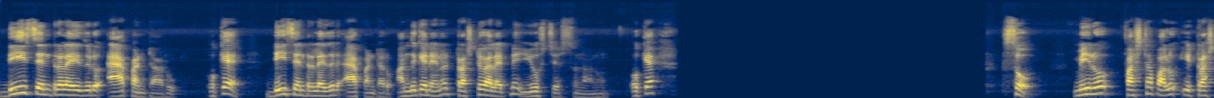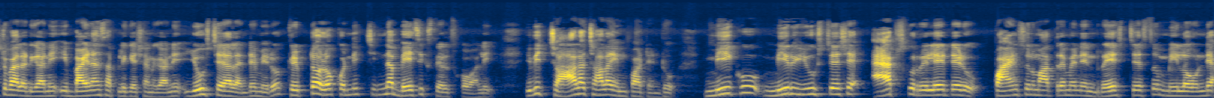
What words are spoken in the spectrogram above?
డీసెంట్రలైజ్డ్ యాప్ అంటారు. ఓకే? డీసెంట్రలైజ్డ్ యాప్ అంటారు. అందుకే నేను ట్రస్ట్ వ్యాలెట్ని యూస్ చేస్తున్నాను. ఓకే? సో మీరు ఫస్ట్ ఆఫ్ ఆల్ ఈ ట్రస్ట్ వ్యాలెట్ కానీ ఈ బైనాన్స్ అప్లికేషన్ కానీ యూజ్ చేయాలంటే మీరు క్రిప్టోలో కొన్ని చిన్న బేసిక్స్ తెలుసుకోవాలి. ఇవి చాలా చాలా ఇంపార్టెంట్ మీకు మీరు యూజ్ చేసే యాప్స్కు రిలేటెడ్ పాయింట్స్ను మాత్రమే నేను రేస్ చేస్తూ మీలో ఉండే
